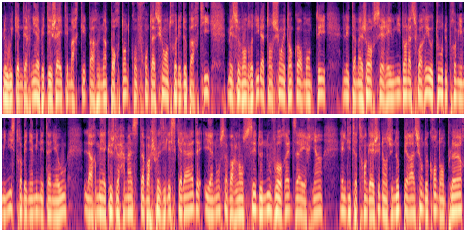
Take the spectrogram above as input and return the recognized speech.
Le week-end dernier avait déjà été marqué par une importante confrontation entre les deux parties mais ce vendredi, la tension est encore montée. L'état-major s'est réuni dans la soirée autour du Premier ministre Benjamin Netanyahou. L'armée accuse le Hamas d'avoir choisi l'escalade et annonce avoir lancé de nouveaux raids aériens. Elle dit être engagée dans une opération de grande ampleur.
